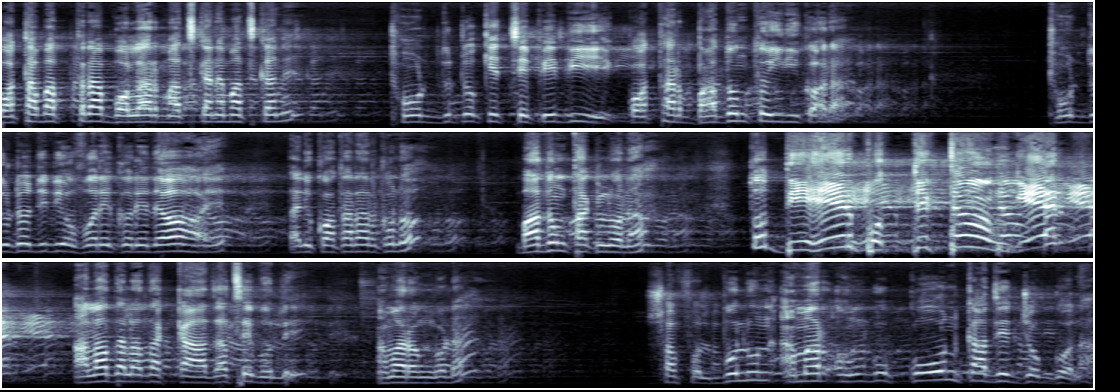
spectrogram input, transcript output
কথাবার্তা বলার মাঝখানে মাঝখানে, ঠোঁট দুটোকে চেপে দিয়ে কথার বাদন তৈরি করা। ঠোঁট দুটো যদি ওপরে করে দেওয়া হয়, তাহলে কথার আর কোনো বাদন থাকল না। তো দেহের প্রত্যেকটা অঙ্গের আলাদা আলাদা কাজ আছে বলে আমার অঙ্গটা সফল। বলুন, আমার অঙ্গ কোন কাজের যোগ্য না?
